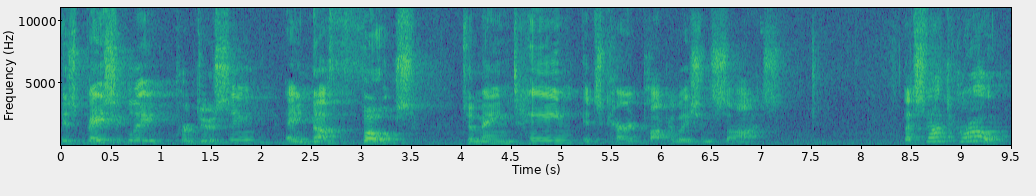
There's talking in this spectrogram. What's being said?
is basically producing enough folks to maintain its current population size. That's not to grow.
